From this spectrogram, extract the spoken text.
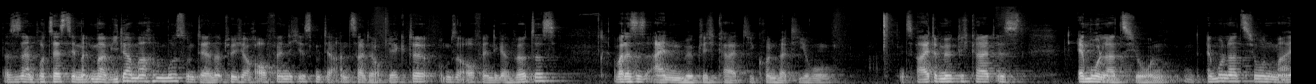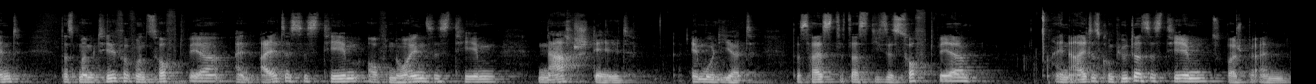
Das ist ein Prozess, den man immer wieder machen muss und der natürlich auch aufwendig ist mit der Anzahl der Objekte, umso aufwendiger wird es. Aber das ist eine Möglichkeit, die Konvertierung. Die zweite Möglichkeit ist Emulation. Und Emulation meint, dass man mit Hilfe von Software ein altes System auf neuen Systemen nachstellt, emuliert. Das heißt, dass diese Software ein altes Computersystem, zum Beispiel ein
